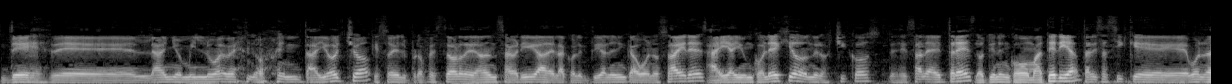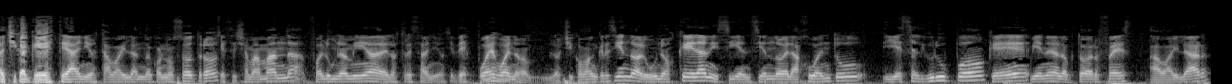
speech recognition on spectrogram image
desde el año 1998, que soy el profesor de danza griega de la colectividad lénica Buenos Aires. Ahí hay un colegio donde los chicos desde sala de tres lo tienen como materia. Tal es así que, bueno, la chica que este año está bailando con nosotros, que se llama Amanda, fue alumna mía de los tres años. Después, bueno, los chicos van creciendo, algunos quedan y siguen siendo de la juventud. Y es el grupo que viene al Oktoberfest a bailar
